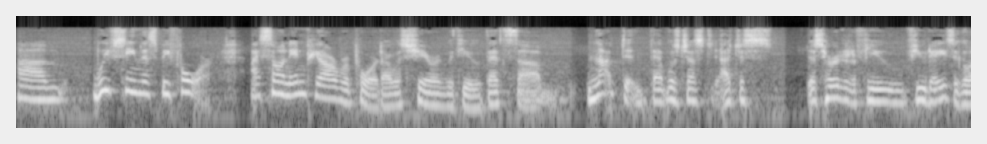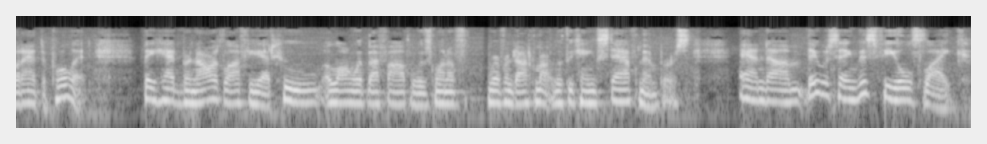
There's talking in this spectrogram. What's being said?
Um, we've seen this before. I saw an NPR report I was sharing with you. That's um, not that was just I just just heard it a few few days ago and I had to pull it. they had Bernard Lafayette, who, along with my father, was one of Reverend Dr. Martin Luther King's staff members. And um, they were saying this feels like.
